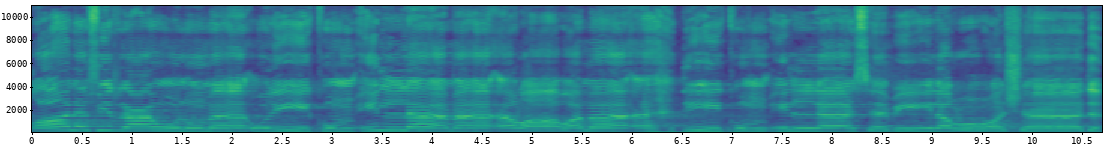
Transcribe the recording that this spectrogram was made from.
قال فرعون ما أريكم إلا ما أرى وما أهديكم إلا سبيل الرشاد.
